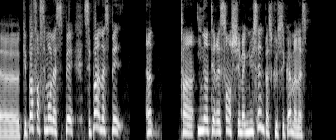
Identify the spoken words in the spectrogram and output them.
euh, qui est pas forcément l'aspect. C'est pas un aspect, un- enfin, inintéressant chez Magnussen parce que c'est quand même un aspect.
